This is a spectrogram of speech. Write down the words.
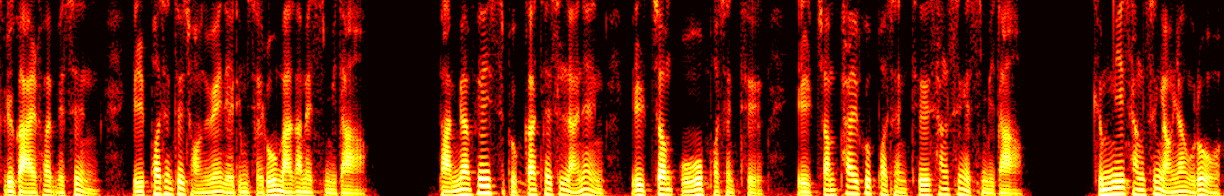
그리고 알파벳은 1% 전후의 내림세로 마감했습니다. 반면 페이스북과 테슬라는 1.55%, 1.89% 상승했습니다. 금리 상승 영향으로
